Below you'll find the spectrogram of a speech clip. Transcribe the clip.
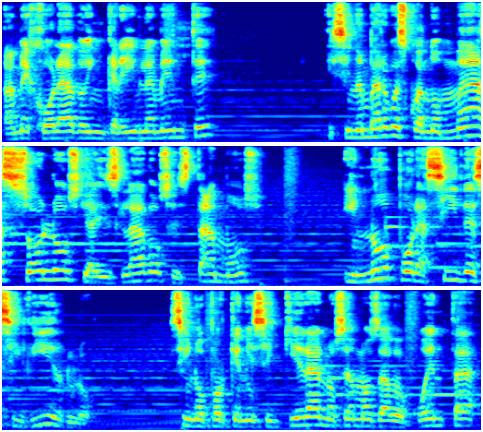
ha mejorado increíblemente y sin embargo es cuando más solos y aislados estamos y no por así decidirlo, sino porque ni siquiera nos hemos dado cuenta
